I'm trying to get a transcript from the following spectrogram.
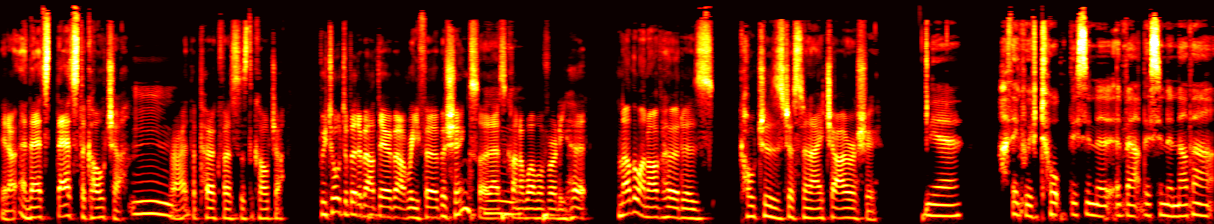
You know, and that's that's the culture. Mm. right? The perk versus the culture. We talked a bit about there about refurbishing, so that's Mm. kind of one we've already hit. Another one I've heard is culture's just an HR issue. Yeah. I think we've talked this in a, about this in another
